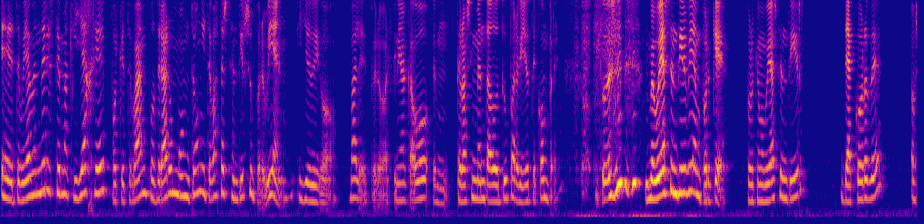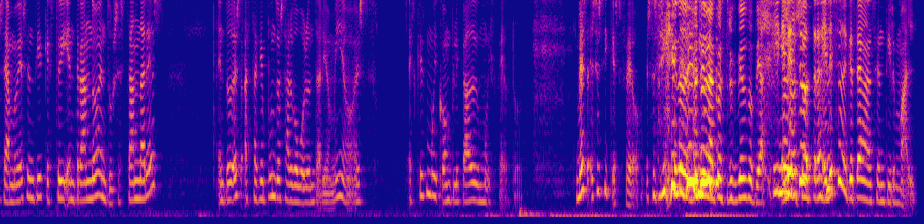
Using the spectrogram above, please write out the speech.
eh, te voy a vender este maquillaje porque te va a empoderar un montón y te va a hacer sentir súper bien. Y yo digo, vale, pero al fin y al cabo em, te lo has inventado tú para que yo te compre. Entonces, me voy a sentir bien, ¿por qué? Porque me voy a sentir de acorde O sea, me voy a sentir que estoy entrando en tus estándares. Entonces, ¿hasta qué punto es algo voluntario mío? Es, es que es muy complicado y muy feo todo. ¿Ves? Eso sí que es feo. Eso sí que no depende de la construcción social. Y no el, hecho, el hecho de que te hagan sentir mal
